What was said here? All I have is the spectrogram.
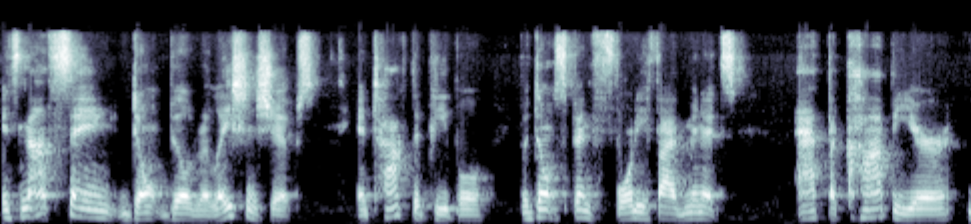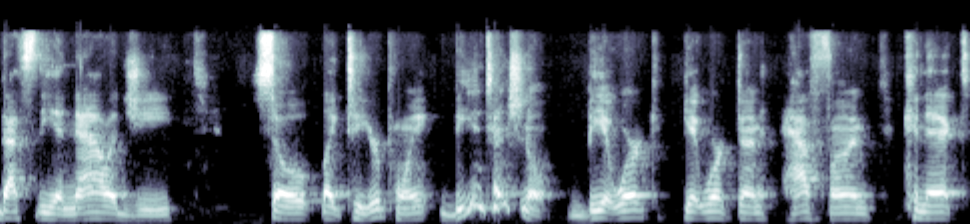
it's not saying don't build relationships and talk to people, but don't spend 45 minutes at the copier. That's the analogy. So, like to your point, be intentional, be at work, get work done, have fun, connect,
